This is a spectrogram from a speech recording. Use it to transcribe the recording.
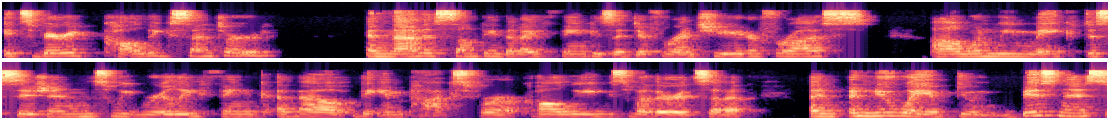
it's very colleague centered, and that is something that I think is a differentiator for us. Uh, when we make decisions, we really think about the impacts for our colleagues, whether it's a a, a new way of doing business,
